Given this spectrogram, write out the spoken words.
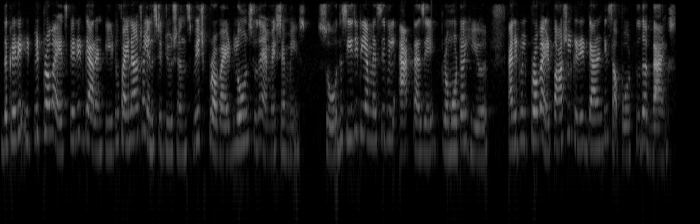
The credit it, it provides credit guarantee to financial institutions which provide loans to the MSMEs. So the CGTMSE will act as a promoter here and it will provide partial credit guarantee support to the banks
